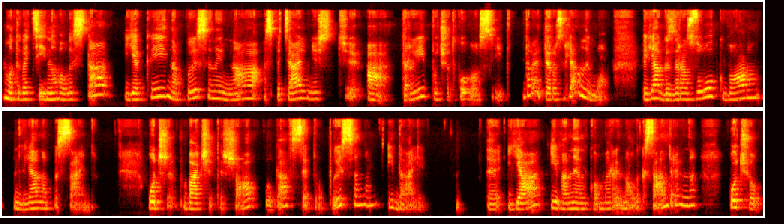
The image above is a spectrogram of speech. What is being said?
мотиваційного листа, який написаний на спеціальність А3 початкова освіта. Давайте розглянемо як зразок вам для написання. Отже, бачите шапку, да, все прописано і далі. Е, Я, Іваненко Марина Олександрівна, хочу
